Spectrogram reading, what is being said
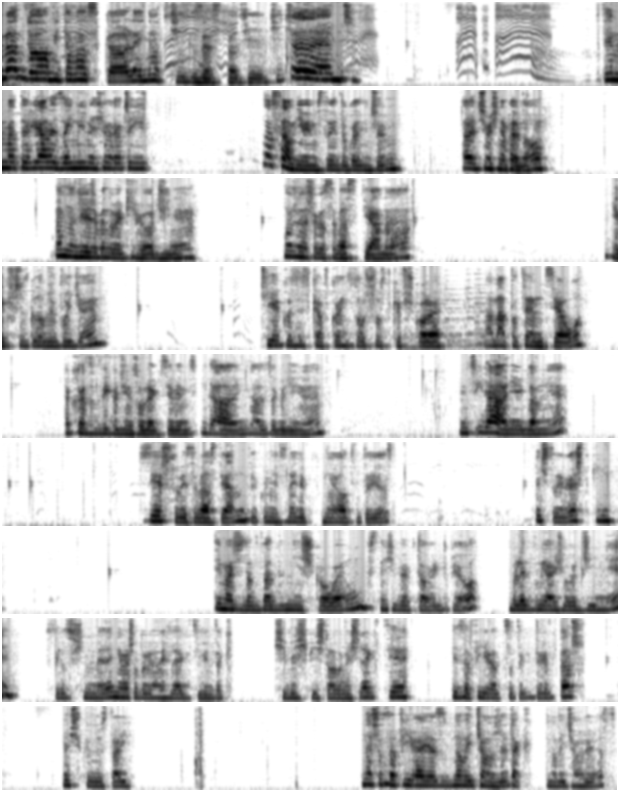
Siemanko, witam was w kolejnym odcinku ze 100 Challenge. W tym materiale zajmujemy się raczej... No sam nie wiem w sumie dokładnie czym, ale czymś na pewno. Mam nadzieję, że będą jakieś rodziny. Może naszego Sebastiana. Jak wszystko dobrze pójdzie. Jego zyska w końcu szóstkę w szkole, a ma potencjał. Akurat za dwie godziny są lekcje, więc idealnie, nawet za godzinę. Więc idealnie dla mnie. Zjesz sobie Sebastian, tylko nie znajdę kuchnię, o tutaj jest. Weź sobie resztki. Ty masz za dwa dni szkołę, w sensie we wtorek dopiero, bo ledwo miałeś urodziny. Z tego co się nie mylę, nie masz odrobionych lekcji, więc jak się wyśpisz, to odrobisz lekcje. Ty Zafira, co ty dreptasz? Weź skorzystaj. Nasza Zafira jest w nowej ciąży, tak, w nowej ciąży jest.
